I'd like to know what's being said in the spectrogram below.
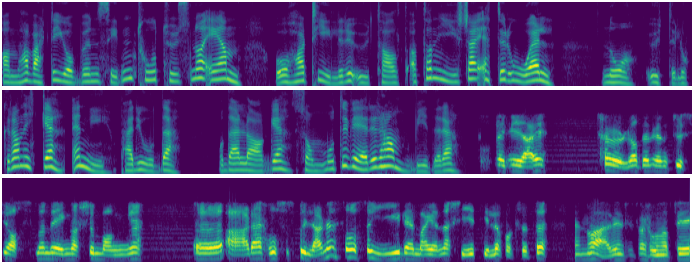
Han har vært i jobben siden 2001, og har tidligere uttalt at han gir seg etter OL. Nå utelukker han ikke en ny periode og det er laget som motiverer ham videre. Så lenge jeg føler at den entusiasmen, det engasjementet eh, er der hos spillerne, så, så, gir det meg energi til å fortsette. Nå er vi i en situasjon at vi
